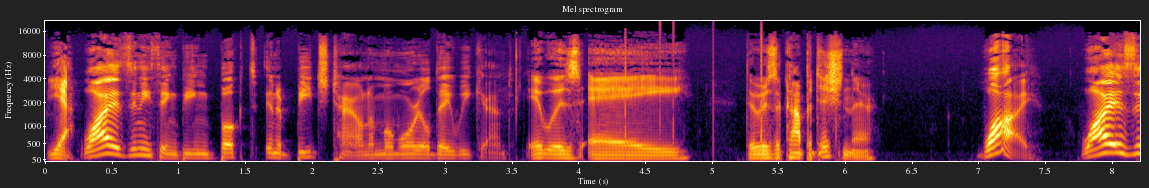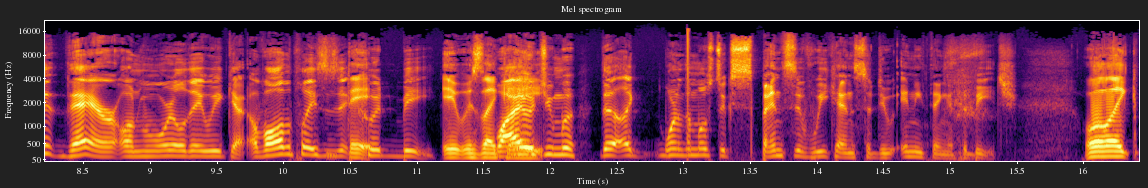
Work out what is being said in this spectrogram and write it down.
yeah, Why is anything being booked in a beach town on Memorial Day weekend? it was a there was a competition there. Why? Why is it there on Memorial Day weekend? Of all the places it They- could be, It was like why a, would you move? The, like one of the most expensive weekends to do anything at the beach. Well, like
